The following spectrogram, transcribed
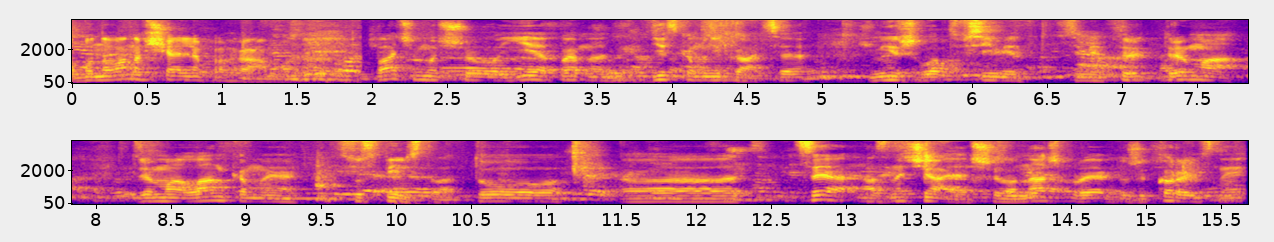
або нова навчальна програма. Бачимо, що є певна дискомунікація між от всіми цими тр- трьома. Трьома ланками суспільства, то е, це означає, що наш проєкт дуже корисний,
